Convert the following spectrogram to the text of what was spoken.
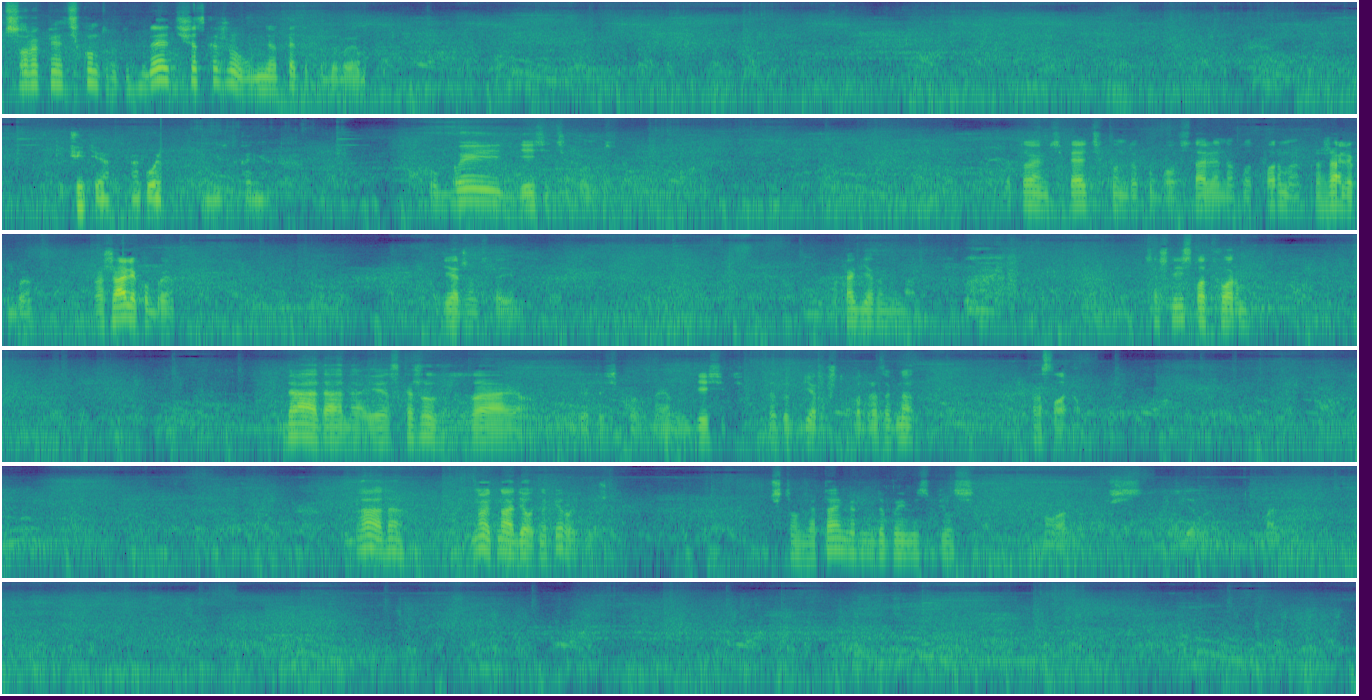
Сорок пять секунд. Да я сейчас скажу, у меня опять это ДВМ. Включите огонь вместо коня. Кубы 10 секунд. Готовимся 5 секунд до кубов. Встали на платформы. Прожали кубы. Прожали кубы. Держим, стоим. Пока геру не надо. Сошли с платформ. Да, да, да, я скажу за где-то секунд, наверное, 10 дадут геру, чтобы подразогнать. Прославил. Да, да. Ну, это надо делать на первой, конечно. Что у меня таймер на ДБМ сбился. Ну ладно, сделаю. Нормально.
